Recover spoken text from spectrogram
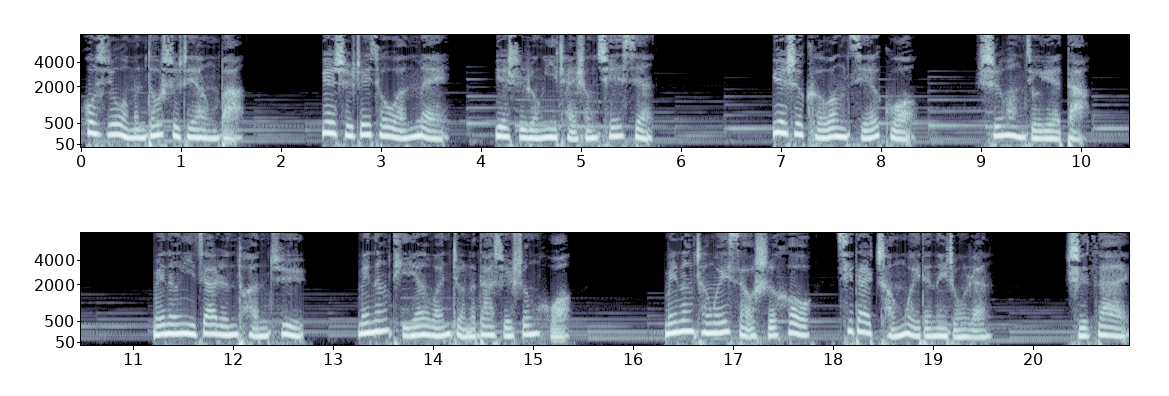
或许我们都是这样吧，越是追求完美，越是容易产生缺陷。越是渴望结果，失望就越大。没能一家人团聚，没能体验完整的大学生活，没能成为小时候期待成为的那种人，实在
